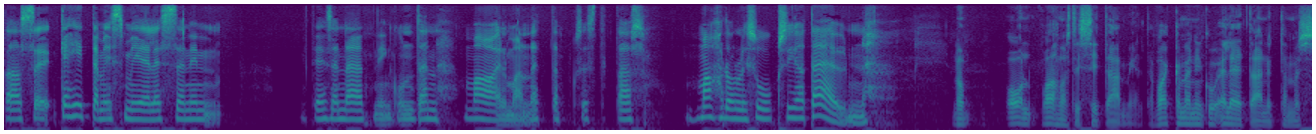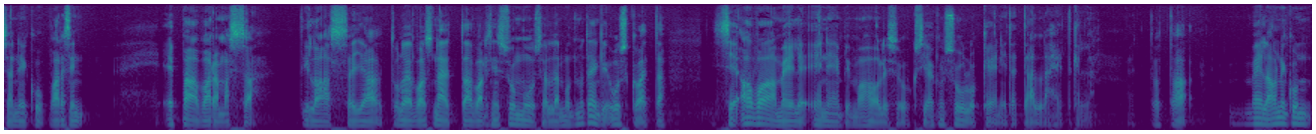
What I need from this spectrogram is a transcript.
taas se kehittämismielessä, niin miten sä näet niin kuin tämän maailman, että se taas mahdollisuuksia täynnä? No on vahvasti sitä mieltä. Vaikka me niin kuin eletään nyt tämmöisessä niin kuin varsin epävarmassa tilassa ja tulevaisuus näyttää varsin sumuiselle, mutta jotenkin uskon, että se avaa meille enempi mahdollisuuksia, kun sulkee niitä tällä hetkellä. Et tota, meillä on niin kuin,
